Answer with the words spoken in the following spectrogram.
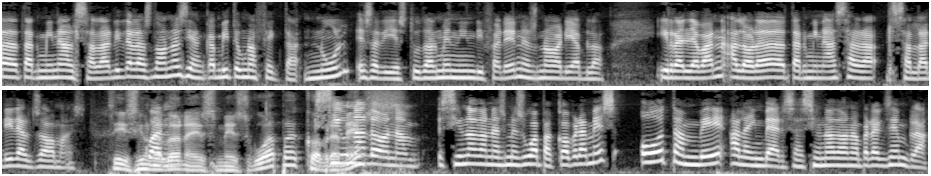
de determinar el salari de les dones i en canvi té un efecte nul, és a dir, és totalment indiferent, és una variable irrellevant a l'hora de determinar el sala- el salari dels homes. Sí, si una Quan- dona és més guapa, cobra si una més. Dona, si una dona és més guapa, cobra més, o també a la inversa. Si una dona, per exemple,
